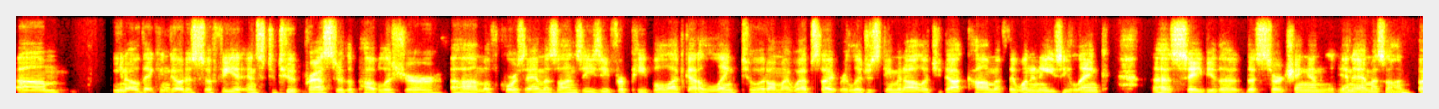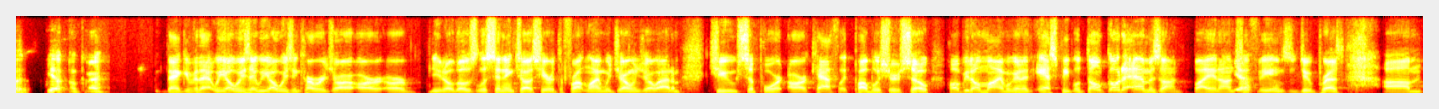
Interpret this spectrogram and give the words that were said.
Um, you know, they can go to Sophia Institute Press or the publisher. Um, of course, Amazon's easy for people. I've got a link to it on my website, religiousdemonology.com, if they want an easy link, uh, save you the the searching in, in Amazon. But yeah. Okay. Thank you for that. We always we always encourage our, our, our you know those listening to us here at the front line with Joe and Joe Adam to support our Catholic publishers. So hope you don't mind. We're going to ask people don't go to Amazon, buy it on yeah. Sophia Institute Press. Um,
